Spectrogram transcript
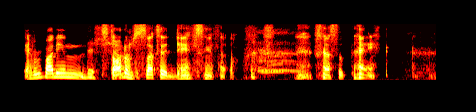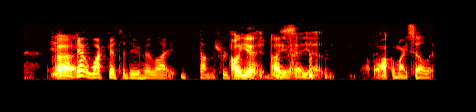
Everybody in This Stardom show. sucks at dancing, though. That's the thing. Uh, Get Waka to do her like dance routine. oh yeah, oh yeah, hell yeah. Waka might sell it.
